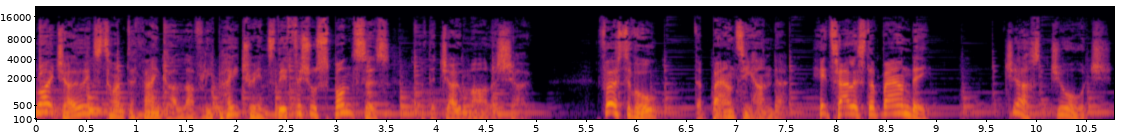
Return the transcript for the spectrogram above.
Right, Joe, it's time to thank our lovely patrons, the official sponsors of the Joe Marler Show. First of all, the Bounty Hunter. It's Alistair Boundy. Just George.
